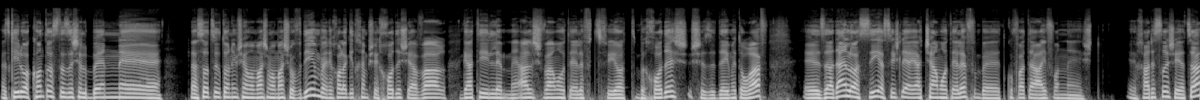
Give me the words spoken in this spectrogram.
אז כאילו הקונטרסט הזה של בין... אה, לעשות סרטונים שממש ממש עובדים, ואני יכול להגיד לכם שחודש שעבר הגעתי למעל 700 אלף צפיות בחודש, שזה די מטורף. אה, זה עדיין לא השיא, השיא שלי היה 900 אלף בתקופת האייפון 11 אה, שיצא,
